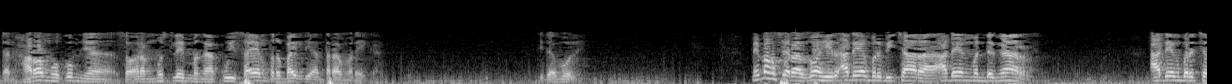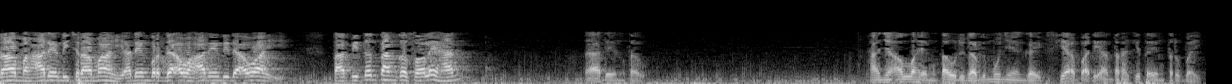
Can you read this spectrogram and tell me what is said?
Dan haram hukumnya seorang muslim mengakui saya yang terbaik di antara mereka. Tidak boleh. Memang secara zahir ada yang berbicara, ada yang mendengar, ada yang berceramah, ada yang diceramahi, ada yang berdakwah, ada yang didakwahi. Tapi tentang kesolehan, tidak ada yang tahu. Hanya Allah yang tahu di dalam ilmunya yang gaib. Siapa di antara kita yang terbaik?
